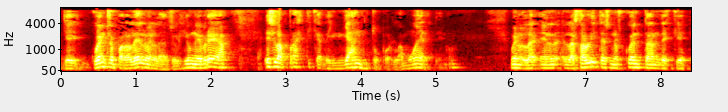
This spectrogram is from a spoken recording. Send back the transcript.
que encuentra paralelo en la religión hebrea, es la práctica del llanto por la muerte. ¿no? Bueno, la- en, las tablitas nos cuentan de que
